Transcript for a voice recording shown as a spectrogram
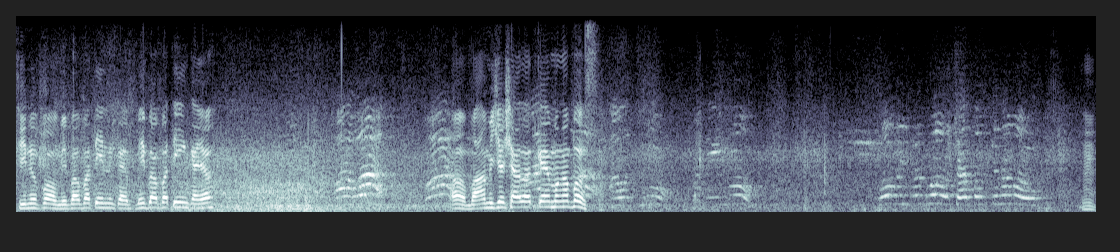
Sino po? May babatiin kayo? May babatiin kayo? Oh, baka may shoutout kayo mga boss. Out mo! Patiin mo! Ikaw wow! Shoutout ka na wow! Hmm.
